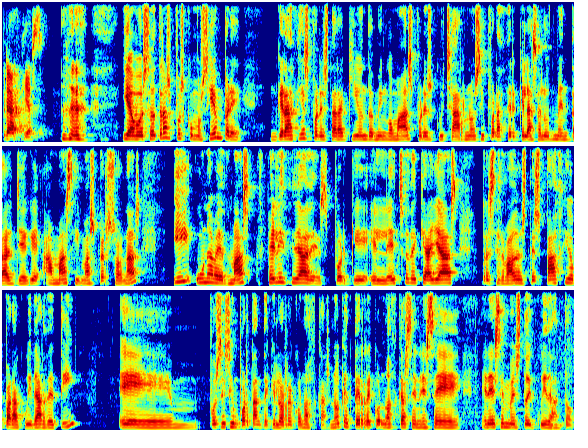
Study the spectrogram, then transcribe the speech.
Gracias. y a vosotras, pues como siempre, gracias por estar aquí un domingo más, por escucharnos y por hacer que la salud mental llegue a más y más personas. Y una vez más, felicidades, porque el hecho de que hayas reservado este espacio para cuidar de ti, Em, pues es importante que lo reconozcas, ¿no? Que te reconozcas en ese, en ese me estoy cuidando.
